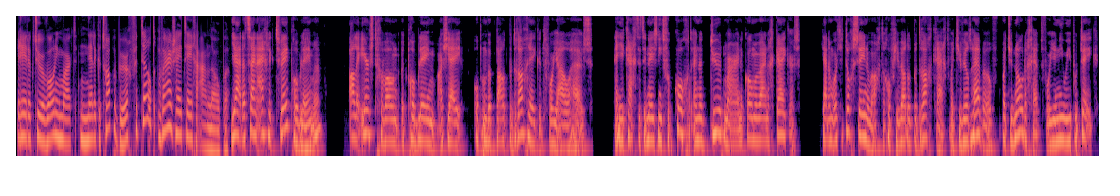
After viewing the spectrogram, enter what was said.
Redacteur Woningmarkt Nelleke Trappenburg vertelt waar zij tegenaan lopen. Ja, dat zijn eigenlijk twee problemen. Allereerst gewoon het probleem als jij op een bepaald bedrag rekent voor je oude huis. En je krijgt het ineens niet verkocht en het duurt maar en er komen weinig kijkers. Ja, dan word je toch zenuwachtig of je wel dat bedrag krijgt wat je wilt hebben of wat je nodig hebt voor je nieuwe hypotheek.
